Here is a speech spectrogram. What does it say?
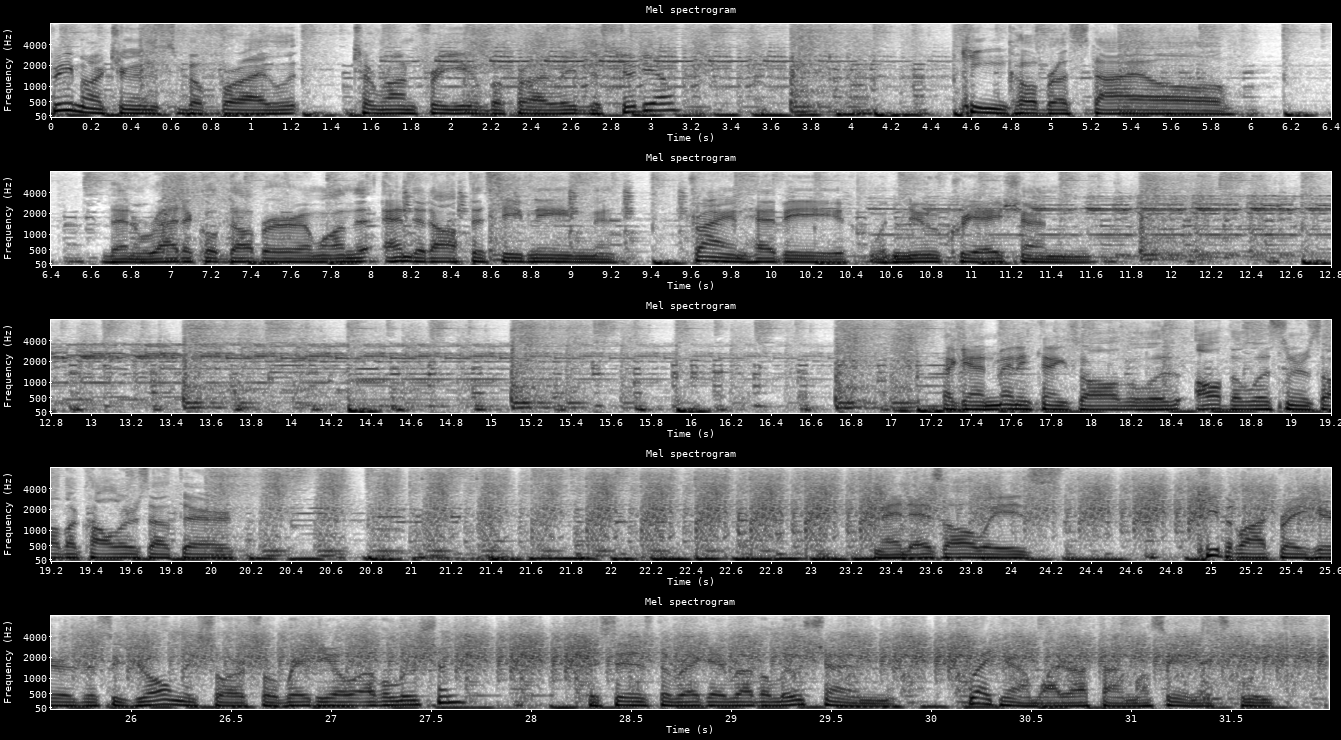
Three more tunes before I to run for you before I leave the studio. King Cobra style, then Radical Dubber, and we'll end it off this evening dry and heavy with new creation. Again, many thanks to all the all the listeners, all the callers out there. And as always, keep it locked right here. This is your only source for Radio Evolution. This is the Reggae Revolution, right here on WIDR FM. I'll see you next week.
